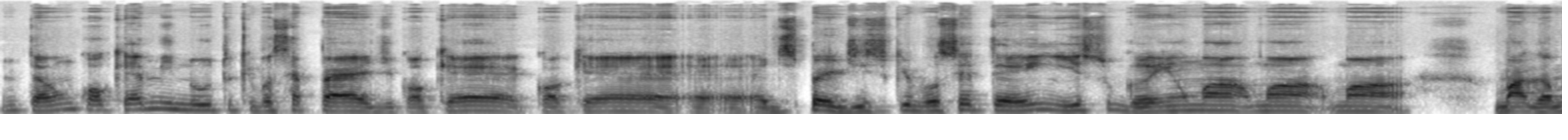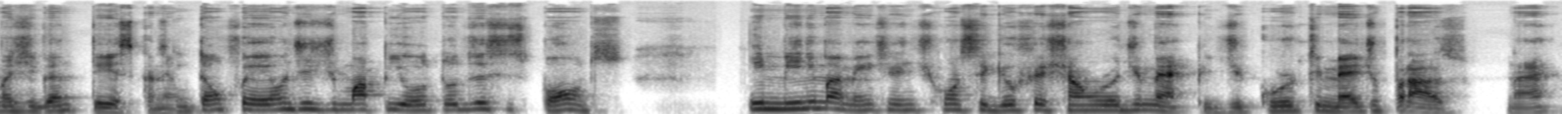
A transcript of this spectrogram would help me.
Então, qualquer minuto que você perde, qualquer, qualquer é, desperdício que você tem, isso ganha uma, uma, uma, uma gama gigantesca. Né? Então, foi onde a gente mapeou todos esses pontos e minimamente a gente conseguiu fechar um roadmap de curto e médio prazo, né?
